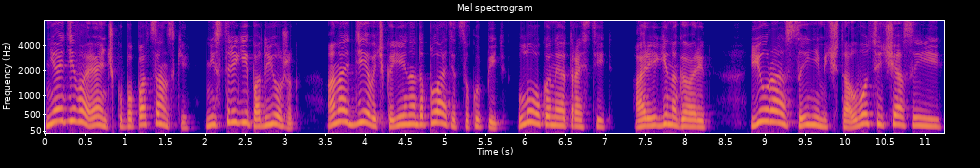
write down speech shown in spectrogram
не одевай Анечку по-пацански, не стриги под ежик, она девочка, ей надо платьице купить, локоны отрастить. А Регина говорит, Юра о сыне мечтал, вот сейчас и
